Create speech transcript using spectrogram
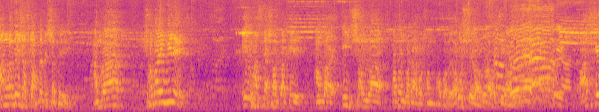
বাংলাদেশ আজকে আপনাদের সাথে। আমরা সবাই মিলে এই হাসিনা সরকারকে আমরা ইনশাল্লাহ পতন ঘটাবো সম্ভব হবে অবশ্যই হবে অবশ্যই হবে। আজকে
